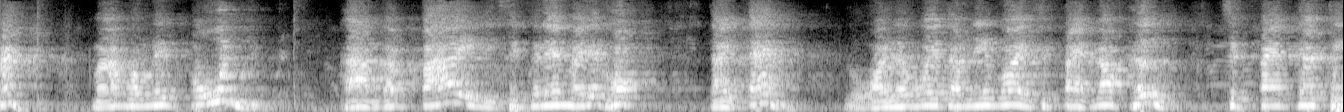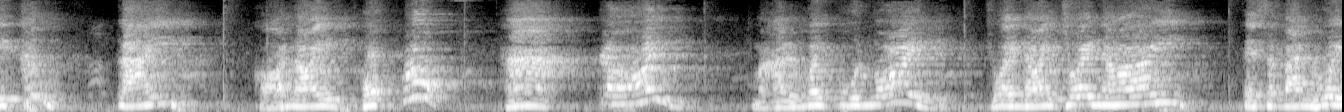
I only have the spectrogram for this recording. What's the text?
นะหมาวงในปูนข้ามกันไปสิบคะแนนหมายเลขหกได้แต้มรวยแล้วไว้ยตอนนี้ไว้สิบแปดรอบครึ่งสิบแปดนาทีครึ่งไหล ขอหน่อยหกลูกห้าร้อยมาเลยไว้ยปูนไว้ยช่วยหน่อยช่วยหน่อยเทศบาลห้วย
